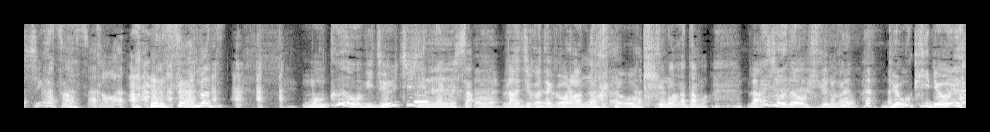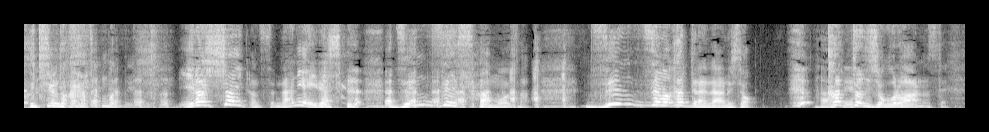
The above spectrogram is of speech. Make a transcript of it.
4月20日、木曜日11時になりました。ラジオでご覧の、お聞きの方も、ラジオでお聞きの方も、病気療養中の方も、いらっしゃい。なんつって、何がいらっしゃい全然さ、もうさ、全然分かってないんだ、あの人。勝ったでしょ、これは。なんつって。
